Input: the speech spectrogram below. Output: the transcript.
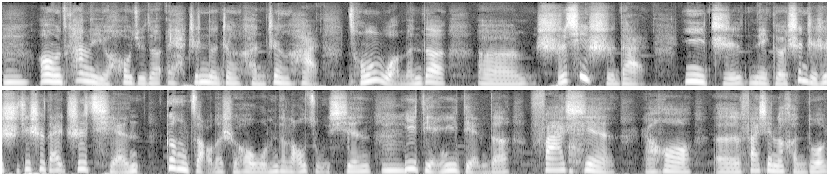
嗯，哦，看了以后觉得，哎呀，真的震很震撼。从我们的呃石器时代一直那个，甚至是石器时代之前更早的时候，我们的老祖先一点一点的发现。然后，呃，发现了很多，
